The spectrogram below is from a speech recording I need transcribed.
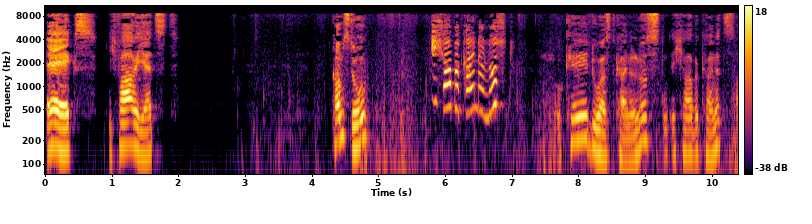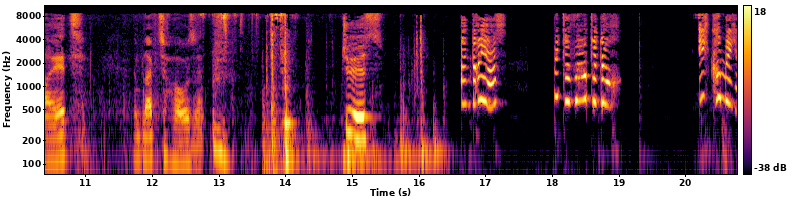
？Ex, ich fahre jetzt. Kommst du? Ich habe keine Lust. Okay, du hast keine Lust und ich habe keine Zeit. Dann bleib zu Hause. Tschüss. Andreas, bitte warte doch. Ich komme ja.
